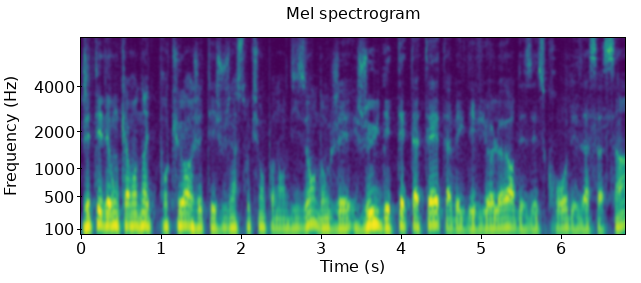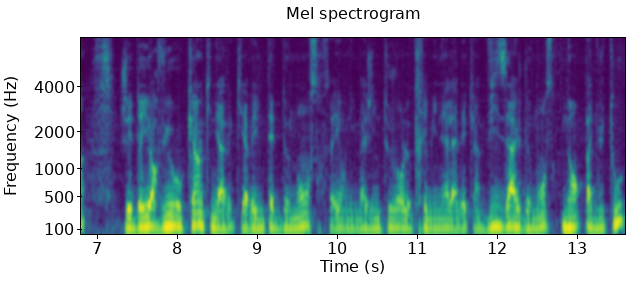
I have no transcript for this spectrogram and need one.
J'étais donc, avant d'être procureur, j'étais juge d'instruction pendant dix ans, donc j'ai eu des tête-à-tête avec des violeurs, des escrocs, des assassins. J'ai d'ailleurs vu aucun qui avait, une tête de monstre. Vous savez, on imagine toujours le criminel avec un visage de monstre. Non, pas du tout.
